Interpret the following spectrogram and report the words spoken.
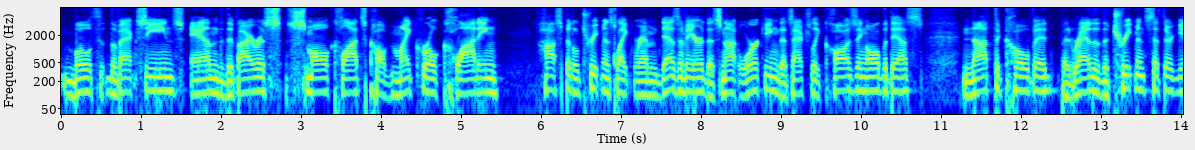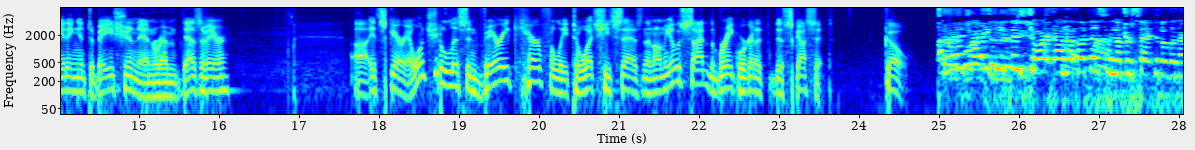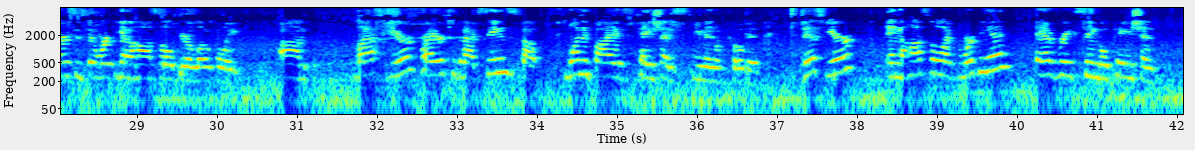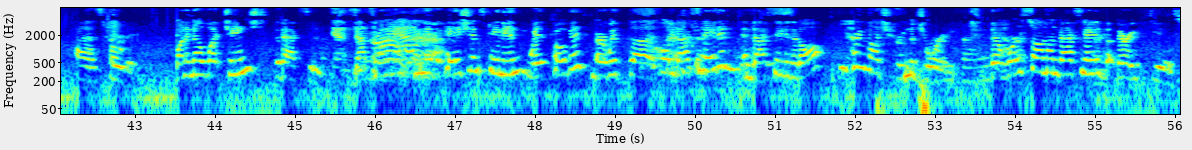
both the vaccines and the virus, small clots called microclotting. Hospital treatments like remdesivir that's not working, that's actually causing all the deaths, not the COVID, but rather the treatments that they're getting, intubation and remdesivir. Uh, it's scary. I want you to listen very carefully to what she says, and then on the other side of the break, we're going to discuss it. Go. I'm going to try to keep this short. I'm going to put this from the perspective of the nurse who's been working in the hospital here locally. Um, last year, prior to the vaccines, about one in five patients came in with COVID. This year, in the hospital I've been working in, every single patient has COVID. Want to know what changed? The vaccine. Yes. That's right. How many of the patients came in with COVID or with uh, fully vaccinated and vaccinated at all? Pretty much the majority. There were some unvaccinated, but very few.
